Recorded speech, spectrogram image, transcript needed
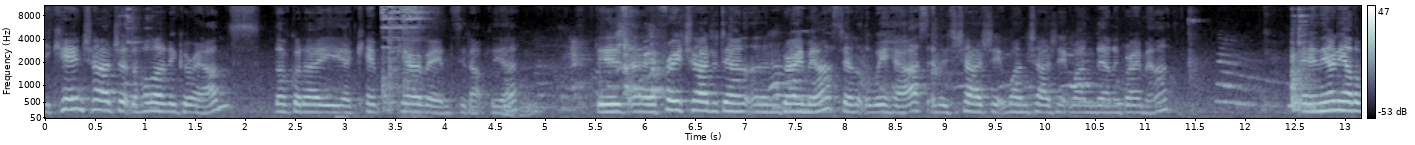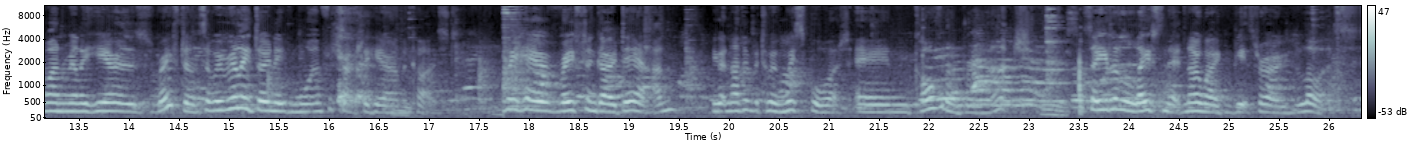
You can charge at the holiday grounds. They've got a, a camp caravan set up there. Mm-hmm. There's a free charger down in Greymouth, down at the warehouse, and there's ChargeNet one, ChargeNet one down in Greymouth. And the only other one really here is Reefton, so we really do need more infrastructure here on the coast. We have Reefton go down, you've got nothing between Westport and Culverden pretty much. So your little leafs and that, no way can get through Lewis.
